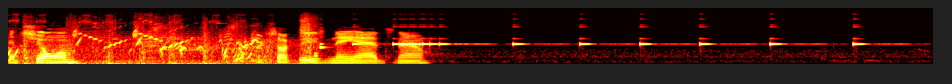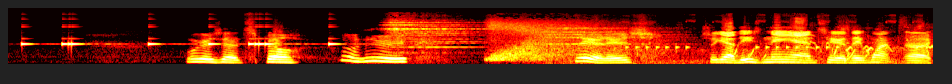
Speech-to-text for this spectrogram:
and show them. To these naiads now. Where is that spell? Oh, there it is. There it is. So yeah, these naiads here, they want uh,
